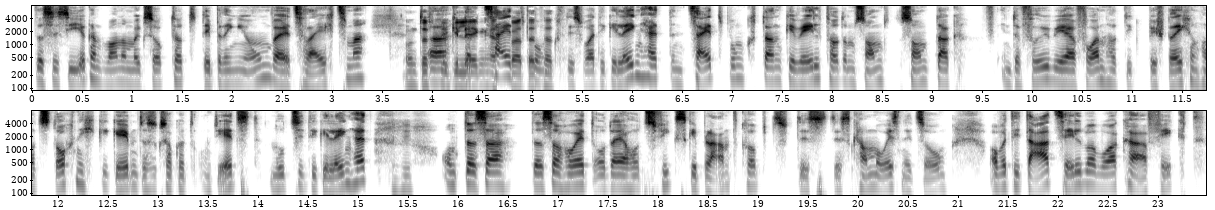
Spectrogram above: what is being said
dass er sich irgendwann einmal gesagt hat, die bringe ich um, weil jetzt reicht's mir. Und auf die äh, Gelegenheit wartet hat. Das war die Gelegenheit, den Zeitpunkt dann gewählt hat am Sonntag in der Früh, wie er erfahren hat, die Besprechung hat es doch nicht gegeben, dass er gesagt hat, und jetzt nutze ich die Gelegenheit. Mhm. Und dass er dass er halt, oder er hat es fix geplant gehabt, das, das kann man alles nicht sagen. Aber die Tat selber war kein Affekt.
